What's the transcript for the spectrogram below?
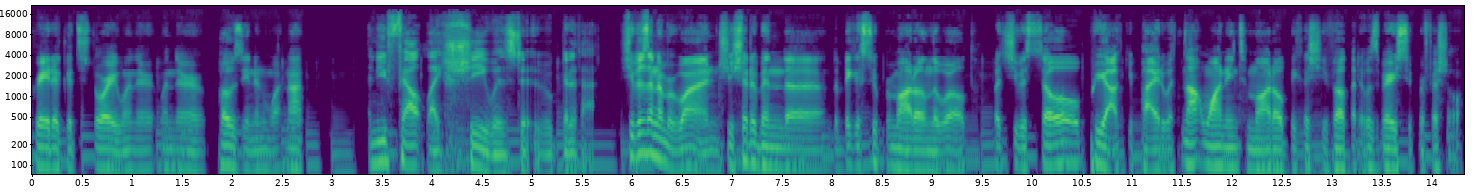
create a good story when they're when they're posing and whatnot. And you felt like she was good at that. She was the number one. She should have been the the biggest supermodel in the world, but she was so preoccupied with not wanting to model because she felt that it was very superficial.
